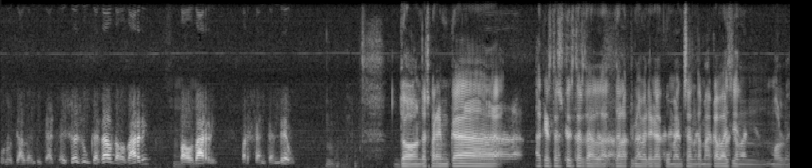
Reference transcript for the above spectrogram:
un hotel d'entitats. Això és un casal del barri pel barri, per Sant Andreu. Doncs esperem que aquestes festes de la, de la primavera que comencen demà que vagin molt bé.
